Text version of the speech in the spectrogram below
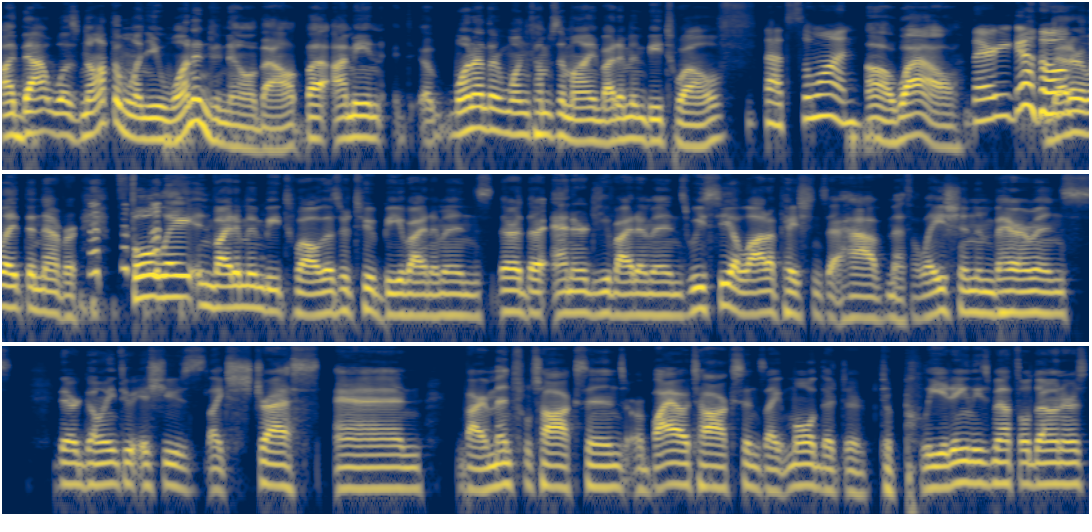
Uh, that was not the one you wanted to know about, but I mean, uh, one other one comes to mind: vitamin B12. That's the one. Oh wow, There you go. better late than never. Folate and vitamin B12; those are two B vitamins. They're the energy vitamins. We see a lot of patients that have methylation impairments. They're going through issues like stress and environmental toxins or biotoxins like mold that they're depleting these methyl donors.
